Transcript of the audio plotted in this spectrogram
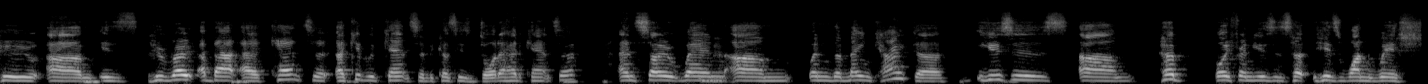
who um is who wrote about a cancer a kid with cancer because his daughter had cancer, and so when um when the main character uses um her boyfriend uses her, his one wish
